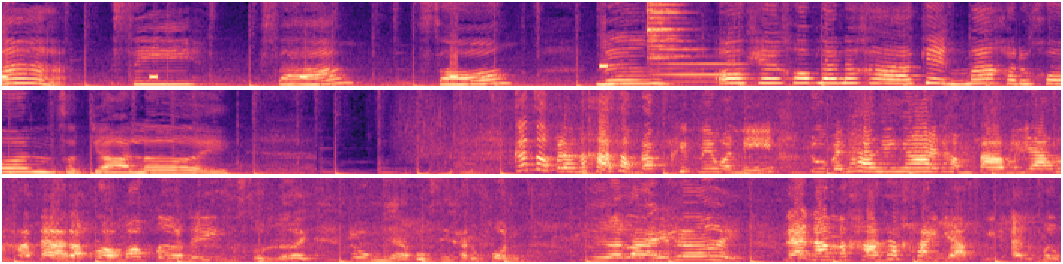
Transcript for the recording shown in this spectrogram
5 4 3 2 1โอเคครบแล้วนะคะ เก่งมากค่ะทุกคนสุดยอดเลย ก็จบไปแล้วนะคะสำหรับคลิปในวันนี้ ดูเป็นท่าง่ายๆทำตามไม่ยากนะคะ แต่รับรองว่าเบิร์นได้ดีสุดๆเลย ดูเหงื่อบุ๊กซี่ค่ะทุกคน เหงื่อไหลเลย แนะนำนะคะถ้าใครอยากฟิตแอนด์เฟิร์ม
